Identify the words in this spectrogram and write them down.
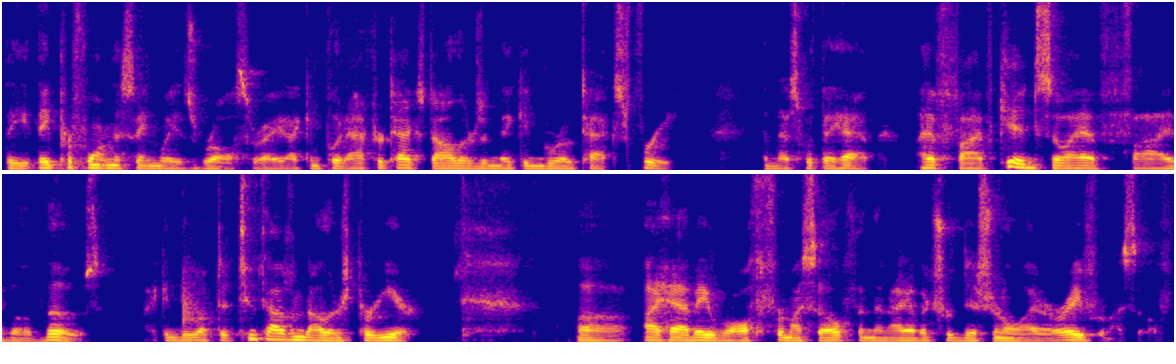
they they perform the same way as Roth, right? I can put after tax dollars and they can grow tax free. And that's what they have. I have five kids, so I have five of those. I can do up to $2,000 per year. Uh, I have a Roth for myself, and then I have a traditional IRA for myself.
